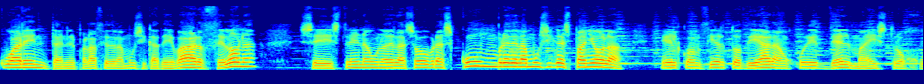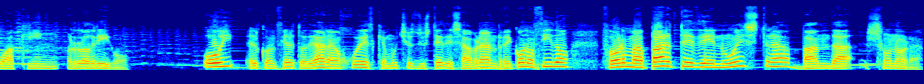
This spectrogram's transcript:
1940, en el Palacio de la Música de Barcelona, se estrena una de las obras cumbre de la música española, el concierto de Aranjuez del maestro Joaquín Rodrigo. Hoy, el concierto de Aranjuez, que muchos de ustedes habrán reconocido, forma parte de nuestra banda sonora.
